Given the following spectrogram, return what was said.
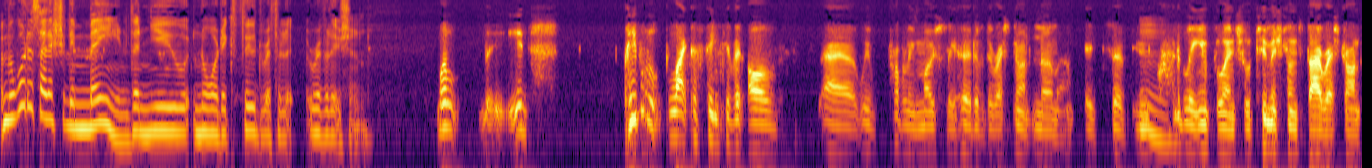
I mean, what does that actually mean, the new Nordic food revolution? Well, it's people like to think of it of uh, we've probably mostly heard of the restaurant Noma. It's an mm. incredibly influential two Michelin star restaurant.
